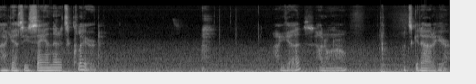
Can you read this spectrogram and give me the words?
I guess he's saying that it's cleared. I guess. I don't know. Let's get out of here.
